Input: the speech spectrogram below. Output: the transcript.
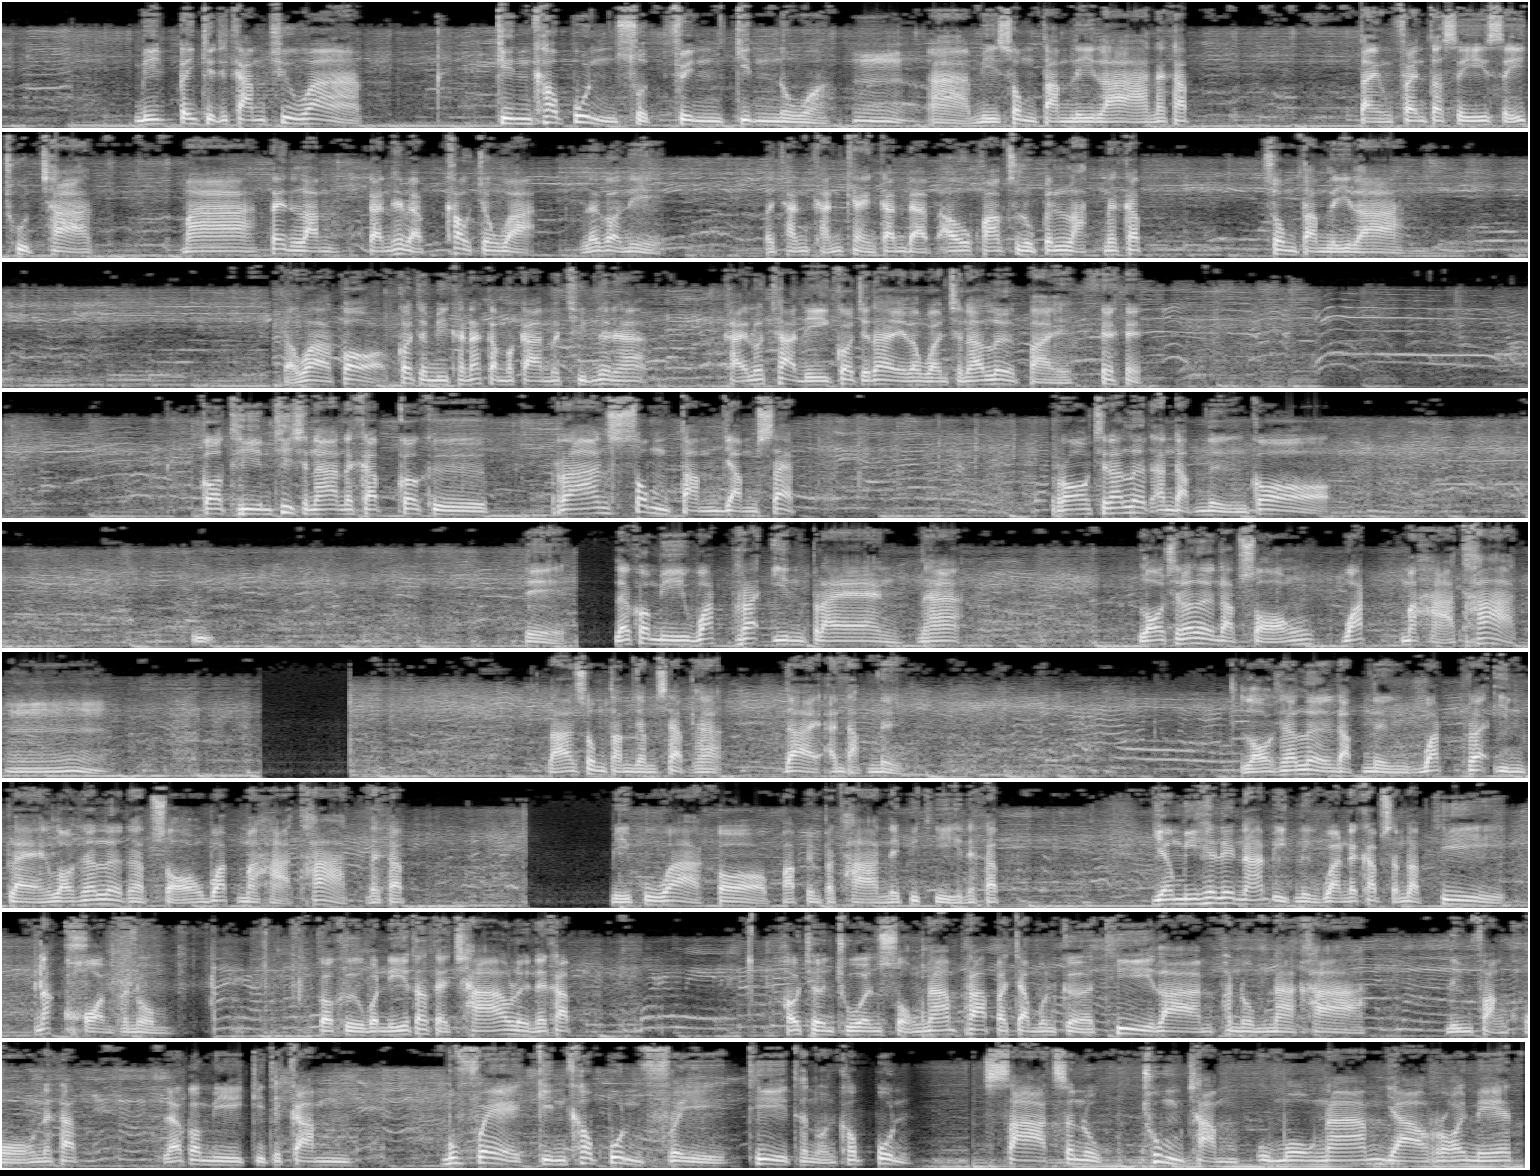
มีเป็นกิจกรรมชื่อว่า กินข้าวปุ้นสุดฟินกินนัวอืมอ่ามีส้มตำลีลานะครับ แต่งแฟนตาซีสีฉูดฉาดมาเต้นรำกันให้แบบเข้าจังหวะ แล้วก็นี่ประชันขันแข่งกันแบบเอาความสนุกเป็นหลักนะครับ ส้มตำลีลา แต่ว่าก็ก็จะมีคณะกรรมการมาชิมด้วยนะฮะขายรสชาติดีก็จะได้รางวัลชนะเลิศไป ก็ทีมที่ชนะนะครับก็คือร้านส้มตำยำแซบรองชนะเลิศอันดับหนึ่งก็ นี่ แล้วก็มีวัดพระอินทร์แปลงนะฮะรองชนะเลิศอันดับสองวัดมหาธาตุ ร้านส้มตำยำแซ่บฮะได้อันดับหนึ่งรองชนะเลิศอันดับหนึ่งวัดพระอินแปลงรองชนะเลิศอันดับสองวัดมหาธาตุนะครับ มีผู้ว่าก็มาเป็นประธานในพิธีนะครับ ยังมีให้เล่นน้ำอีกหนึ่งวันนะครับสำหรับที่นครพนม ก็คือวันนี้ตั้งแต่เช้าเลยนะครับเขาเชิญชวนส่งน้ำพระประจำวันเกิดที่ลานพนมนาคาริมฝั่งโขงนะครับ แล้วก็มีกิจกรรม บุฟเฟ่ต์กินข้าวปุ้นฟรีที่ถนนข้าวปุ้นศาสตร์สนุกชุ่มฉ่ำอุโมงค์น้ำยาวร้อยเมตร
